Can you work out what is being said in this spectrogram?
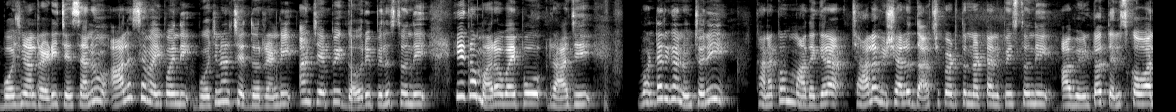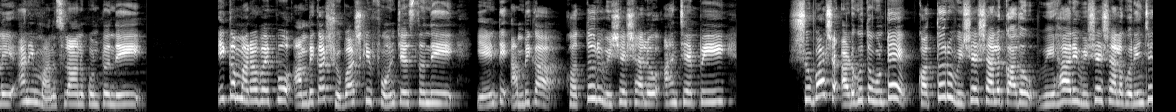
భోజనాలు రెడీ చేశాను. ఆలస్యం అయిపోయింది. భోజనాలు చేద్దరు రండి అని చెప్పి గౌరీ పిలుస్తుంది. ఇక మరోవైపు రాజీ ఒంటరిగా నుంచొని కనకం మా దగ్గర చాలా విషయాలు దాచిపెడుతున్నట్టు అనిపిస్తుంది. అవేంటో తెలుసుకోవాలి అని మనసులో అనుకుంటుంది. ఇక మరోవైపు అంబిక సుభాష్కి ఫోన్ చేస్తుంది. ఏంటి అంబిక కొత్తూరు విశేషాలు అని చెప్పి సుభాష్ అడుగుతూ ఉంటే కొత్తూరు విశేషాలు కాదు విహారీ విశేషాల గురించి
